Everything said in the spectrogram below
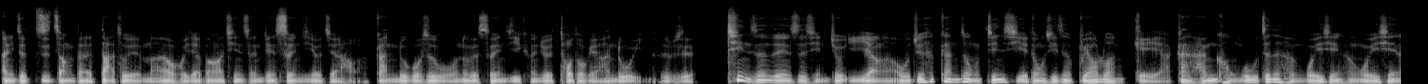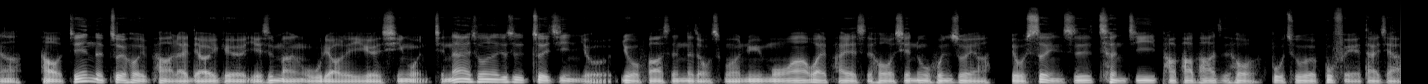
那、你这智障带大队人马要回家帮他庆生，连摄影机就架好了。干，如果是我那个摄影机，可能就会偷偷给他按录影了，是不是？庆生这件事情就一样啊，我觉得干这种惊喜的东西真的不要乱给啊，干很恐怖，真的很危险，很危险啊。好，今天的最后一 part 来聊一个也是蛮无聊的一个新闻。简单来说呢，就是最近有又发生那种什么女模啊外拍的时候陷入昏睡啊，有摄影师趁机啪啪啪之后付出了不菲的代价，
